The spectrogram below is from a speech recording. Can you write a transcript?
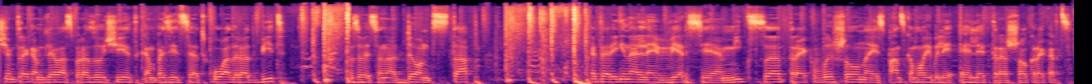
Следующим треком для вас прозвучит композиция от Quadrat Beat. Называется она Don't Stop. Это оригинальная версия микса. Трек вышел на испанском лейбле Electroshock Records.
